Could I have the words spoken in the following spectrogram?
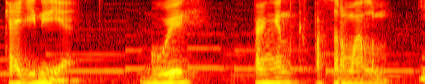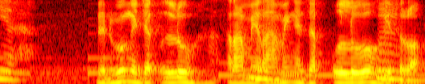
kayak gini ya gue pengen ke pasar malam Iya. dan gue ngajak lu rame-rame ngajak lu Hmm. gitu loh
